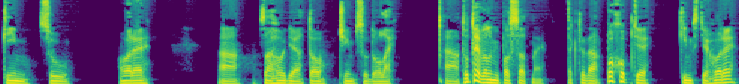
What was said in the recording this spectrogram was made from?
kým sú hore a zahodia to, čím sú dole. A toto je veľmi podstatné. Tak teda pochopte, kým ste hore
